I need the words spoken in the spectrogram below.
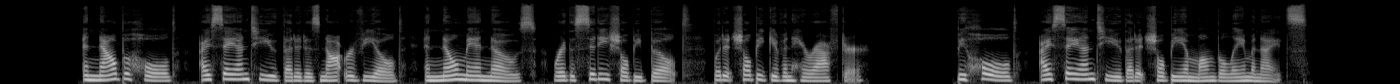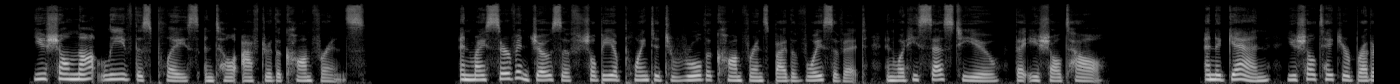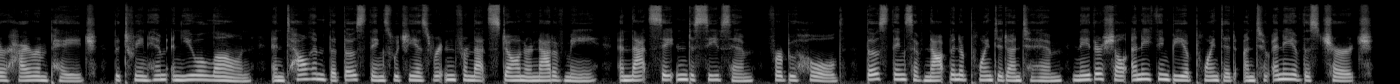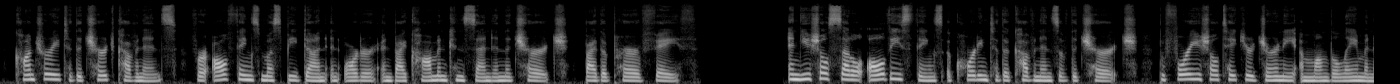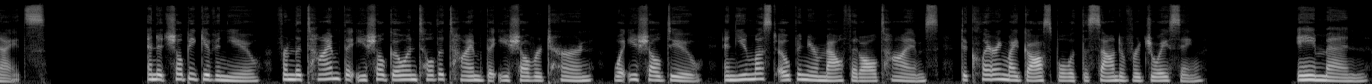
And now behold, I say unto you that it is not revealed, and no man knows, where the city shall be built, but it shall be given hereafter. Behold, I say unto you that it shall be among the Lamanites. You shall not leave this place until after the conference. And my servant Joseph shall be appointed to rule the conference by the voice of it, and what he says to you, that ye shall tell. And again, you shall take your brother Hiram Page, between him and you alone, and tell him that those things which he has written from that stone are not of me, and that Satan deceives him, for behold, those things have not been appointed unto him, neither shall anything be appointed unto any of this church, contrary to the church covenants, for all things must be done in order and by common consent in the church, by the prayer of faith. And you shall settle all these things according to the covenants of the church, before you shall take your journey among the Lamanites. And it shall be given you, from the time that ye shall go until the time that ye shall return, what ye shall do, and you must open your mouth at all times, declaring my gospel with the sound of rejoicing. Amen.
